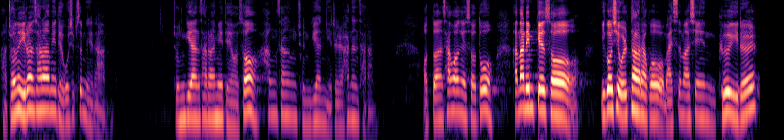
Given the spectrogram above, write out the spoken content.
아, 저는 이런 사람이 되고 싶습니다. 존귀한 사람이 되어서 항상 존귀한 일을 하는 사람. 어떠한 상황에서도 하나님께서 이것이 옳다라고 말씀하신 그 일을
